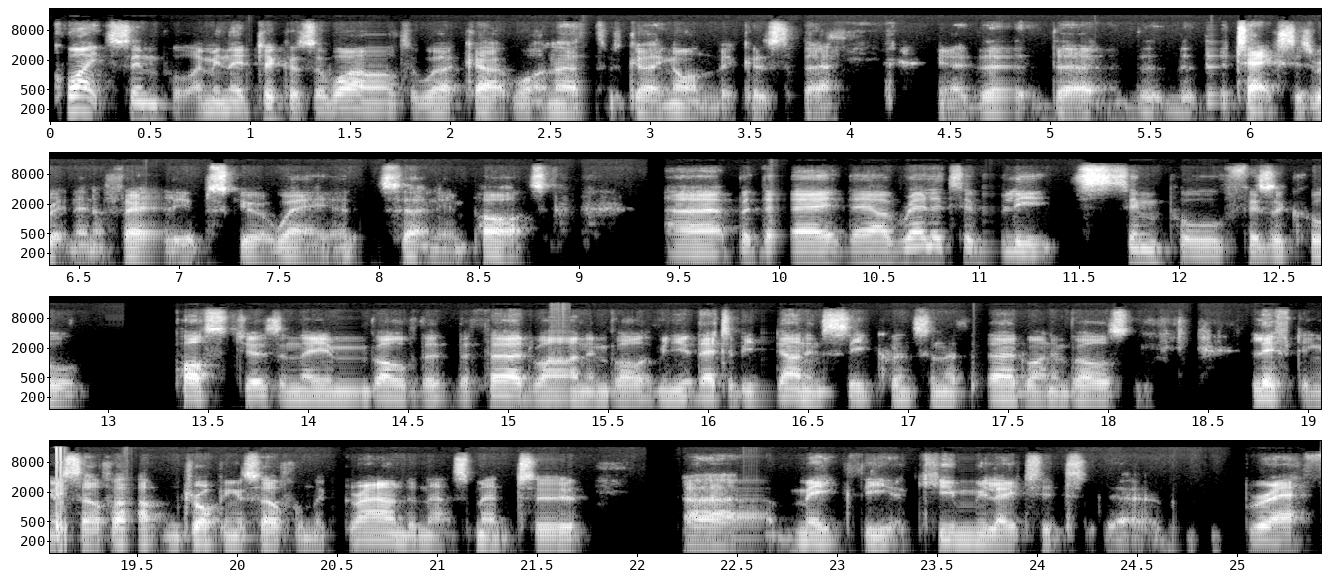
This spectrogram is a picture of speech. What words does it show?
quite simple. I mean, they took us a while to work out what on earth was going on because the, you know, the the the, the text is written in a fairly obscure way, uh, certainly in parts. Uh, but they they are relatively simple physical postures, and they involve the, the third one involves. I mean, they're to be done in sequence, and the third one involves lifting yourself up and dropping yourself on the ground, and that's meant to uh, make the accumulated uh, breath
